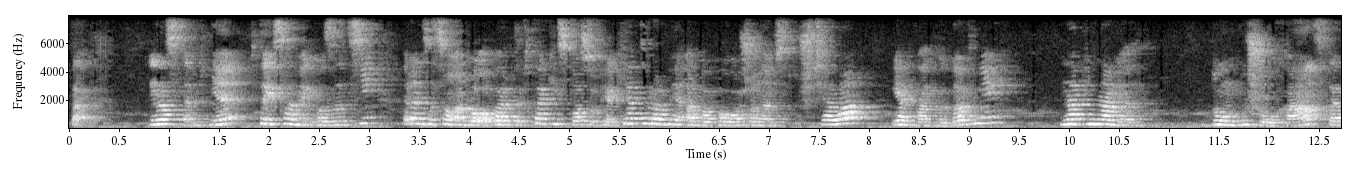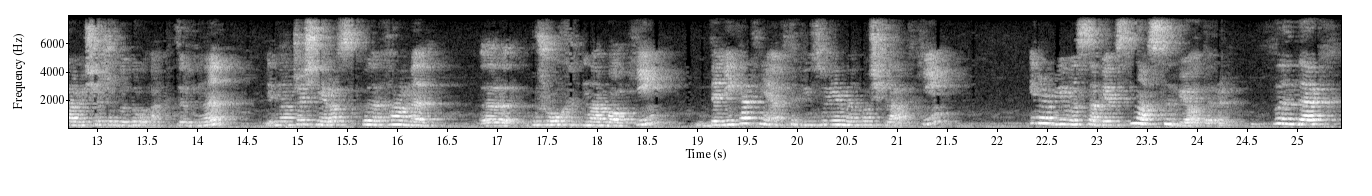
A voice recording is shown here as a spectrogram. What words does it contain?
Tak. Następnie w tej samej pozycji ręce są albo oparte w taki sposób, jak ja to robię, albo położone wzdłuż ciała, jak Wam wygodniej. Napinamy dół brzucha, staramy się, żeby był aktywny. Jednocześnie rozpychamy y, brzuch na boki, delikatnie aktywizujemy pośladki i robimy sobie wznosy bioder. Wydech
